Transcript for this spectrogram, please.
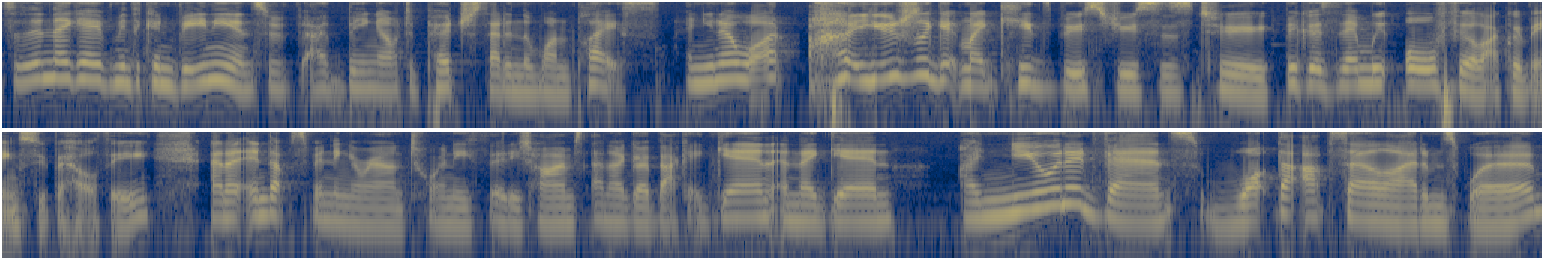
So then they gave me the convenience of being able to purchase that in the one place. And you know what? I usually get my kids Boost Juices too, because then we all feel like we're being super healthy. And I end up spending around 20, 30 times and I go back again and again. I knew in advance what the upsell items were.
